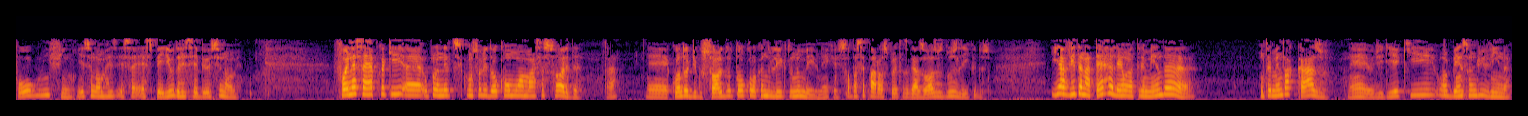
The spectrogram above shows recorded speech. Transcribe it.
fogo, enfim. Esse, nome, esse, esse período recebeu esse nome. Foi nessa época que é, o planeta se consolidou como uma massa sólida, tá? É, quando eu digo sólido, estou colocando líquido no meio, né? Que é só para separar os planetas gasosos dos líquidos. E a vida na Terra é uma tremenda, um tremendo acaso, né? Eu diria que uma bênção divina.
